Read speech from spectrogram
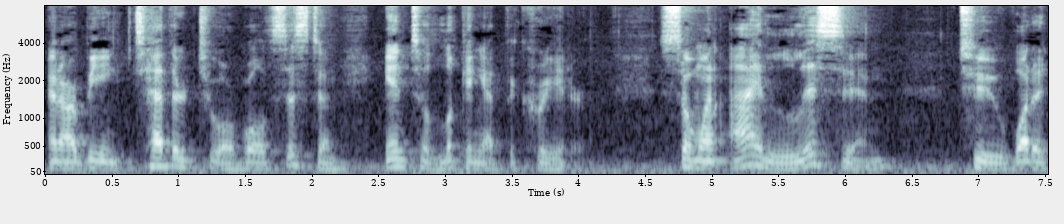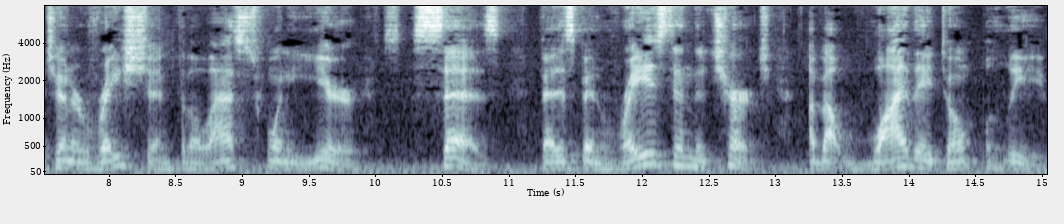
and our being tethered to a world system into looking at the Creator. So when I listen to what a generation for the last 20 years says that has been raised in the church about why they don't believe,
